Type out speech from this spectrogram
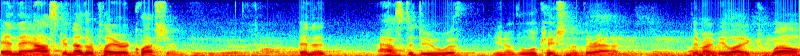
and they ask another player a question. And it has to do with you know, the location that they're at. They might be like, well,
